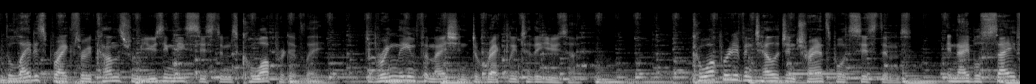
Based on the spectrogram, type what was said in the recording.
the latest breakthrough comes from using these systems cooperatively to bring the information directly to the user. Cooperative Intelligent Transport Systems enable safe,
